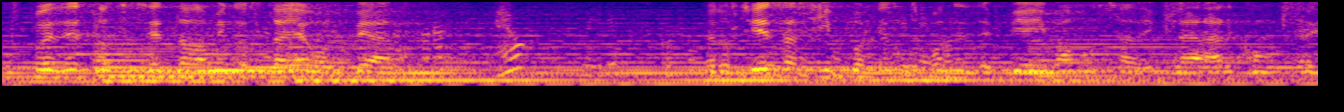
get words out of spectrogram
después de estos 60 domingos te haya golpeado. Pero si es así, ¿por qué no te pones de pie y vamos a declarar con fe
